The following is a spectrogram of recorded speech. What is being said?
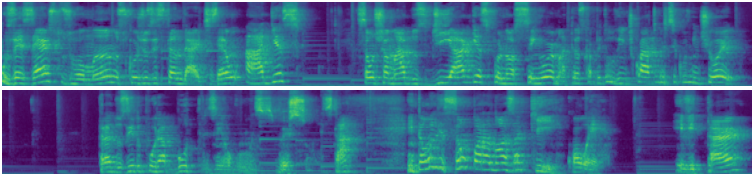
Os exércitos romanos, cujos estandartes eram águias, são chamados de águias por nosso Senhor, Mateus capítulo 24, versículo 28. Traduzido por abutres em algumas versões, tá? Então a lição para nós aqui, qual é? Evitar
